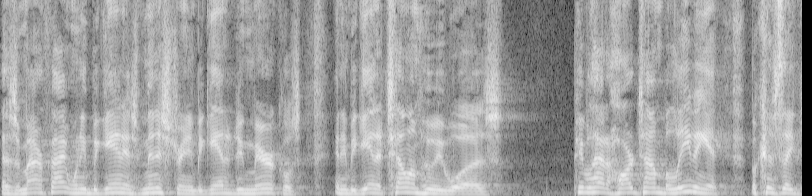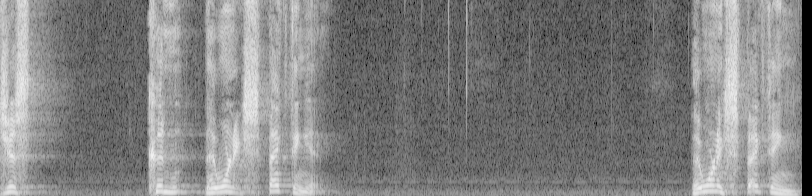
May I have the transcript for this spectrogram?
As a matter of fact, when he began his ministry and he began to do miracles and he began to tell them who he was, People had a hard time believing it because they just couldn't, they weren't expecting it. They weren't expecting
